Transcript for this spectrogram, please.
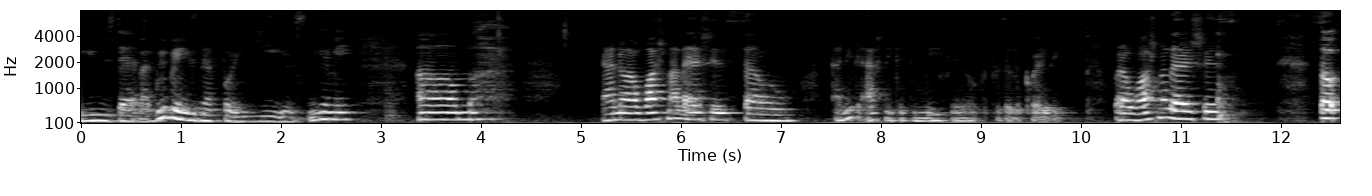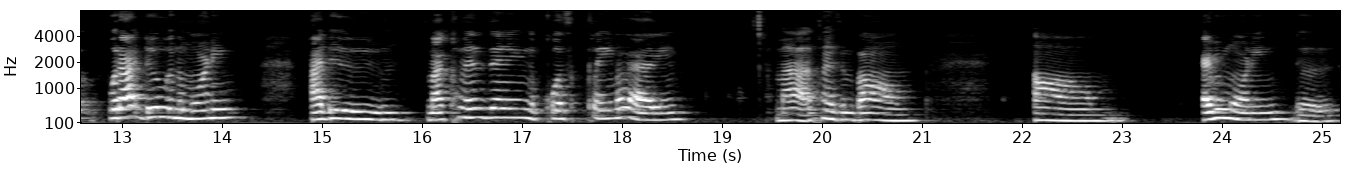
use that. Like we've been using that for years. You hear me? Um, I know I wash my lashes, so I need to actually get them refilled because they look crazy. But I wash my lashes. So what I do in the morning, I do my cleansing, of course, clean my body, my cleansing balm, um, every morning, the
